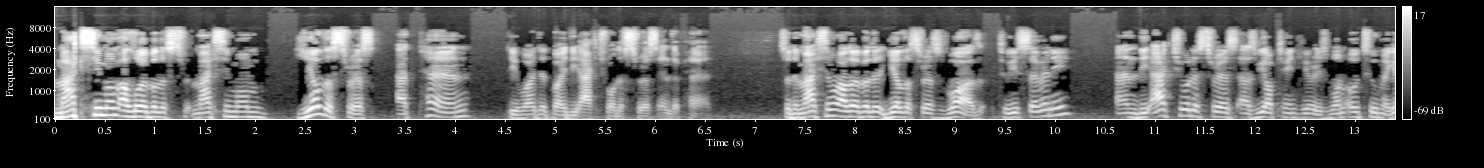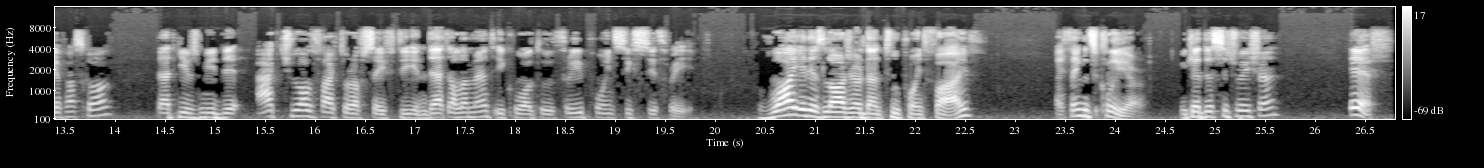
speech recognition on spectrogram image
maximum allowable maximum yield stress at pin divided by the actual stress in the pin. So the maximum allowable yield stress was 270, and the actual stress as we obtained here is 102 megapascal. That gives me the actual factor of safety in that element equal to 3.63. Why it is larger than 2.5? I think it's clear. Look at this situation. If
